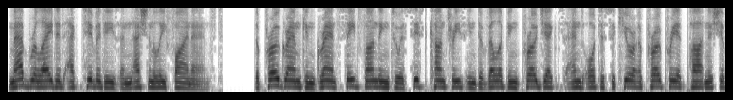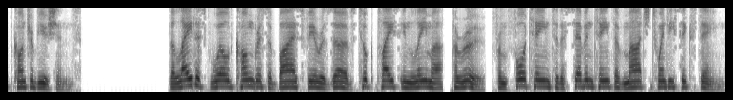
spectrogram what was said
MAB-related activities are nationally financed. The program can grant seed funding to assist countries in developing projects and or to secure appropriate partnership contributions. The latest World Congress of Biosphere Reserves took place in Lima, Peru, from 14 to 17 March 2016.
